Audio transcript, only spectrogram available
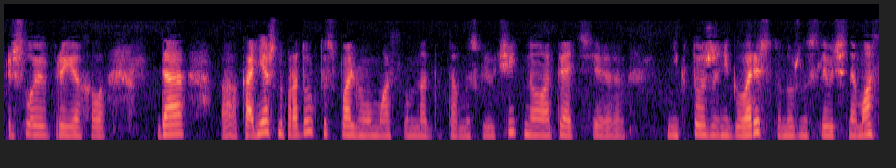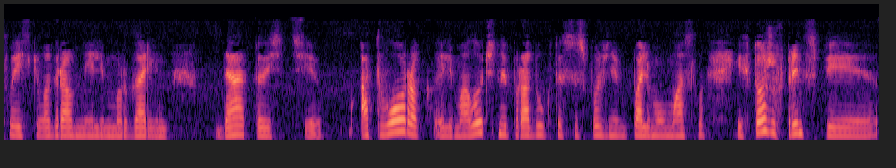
пришло и приехало. Да, а, конечно, продукты с пальмовым маслом надо там исключить, но опять э, Никто же не говорит, что нужно сливочное масло есть килограмм или маргарин. Да, то есть э, отворок или молочные продукты с использованием пальмового масла, их тоже, в принципе,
